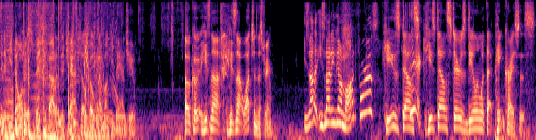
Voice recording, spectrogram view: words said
And if you don't, just bitch about it in the chat till Coconut Monkey bans you. Oh, he's not he's not watching the stream. He's not. He's not even going to mod for us. He's down. He's downstairs dealing with that paint crisis.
